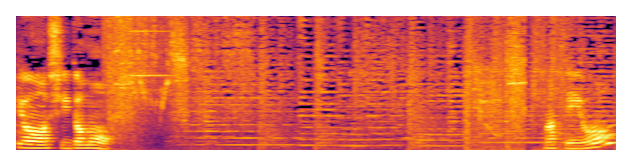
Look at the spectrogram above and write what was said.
よーし、どうも。待てよ。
